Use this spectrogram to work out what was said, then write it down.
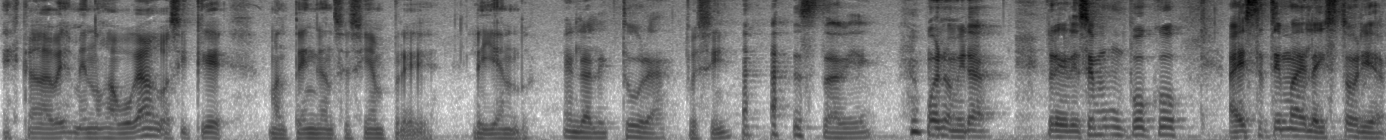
es cada vez menos abogado, así que manténganse siempre leyendo. En la lectura. Pues sí. Está bien. Bueno, mira, regresemos un poco a este tema de la historia.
